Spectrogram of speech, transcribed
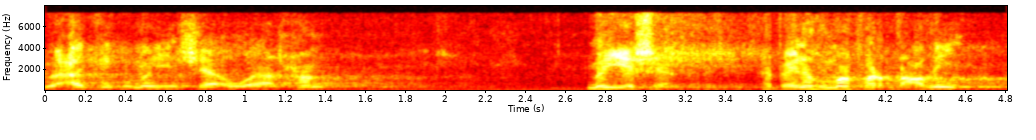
يعذب من يشاء ويرحم من يشاء. فبينهما فرق عظيم.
